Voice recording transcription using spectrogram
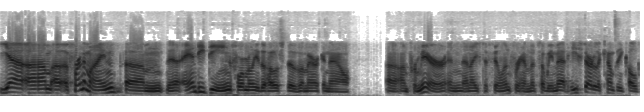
Yeah, um, a friend of mine, um, Andy Dean, formerly the host of America Now, uh, on Premiere, and, I used to fill in for him. That's how we met. He started a company called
